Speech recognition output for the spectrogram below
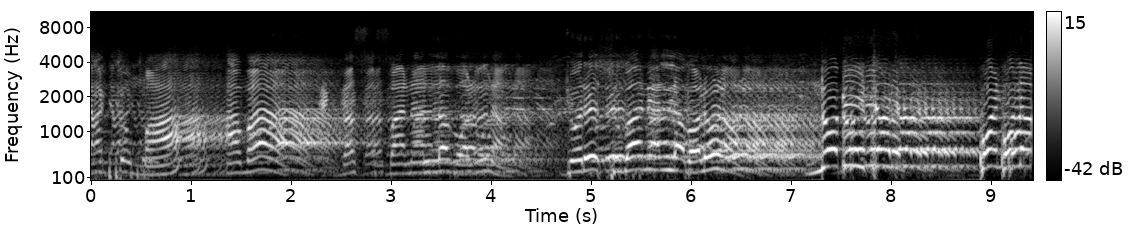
ডাকতো মা আমার একবার সুবান আল্লাহ বলো না। জোরে সুবান আল্লাহ বলো না। নবী তার কন্যা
